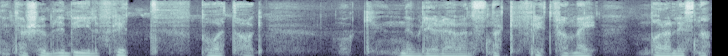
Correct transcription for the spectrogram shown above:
Nu kanske det blir bilfritt på ett tag. Och nu blir det även snackfritt från mig. Bara lyssna.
